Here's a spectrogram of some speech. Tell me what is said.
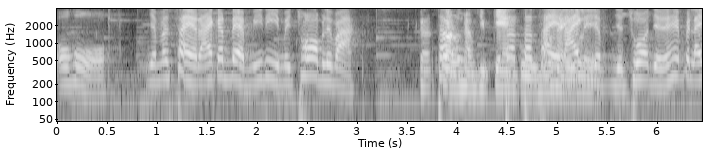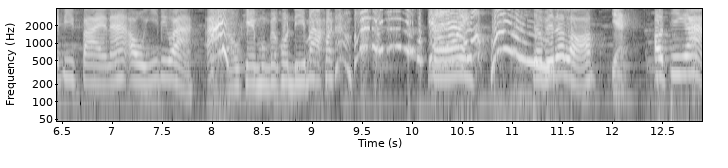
โอ้โห อย่ามาใส่ร้ายกันแบบนี้ดิไม่ชอบเลยว่ะก็มึงทำคลิปแกล้งถ้ากูถ้าใส่ร้ายมึงอย่าอย่าชวนอย่าให้เป็นไลฟ์ฟรีไฟนะเอาอย่างนี้ดีกว่าอะโอเคมึงเป็นคนดีมากเจโอ้ยเจอเพชรแล้วเหรอ yes เอาจริงอะ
